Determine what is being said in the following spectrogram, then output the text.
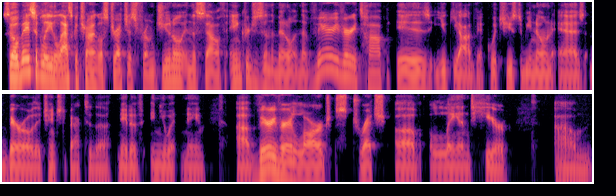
So basically, Alaska Triangle stretches from Juneau in the south, Anchorage is in the middle, and the very, very top is Utqiagvik, which used to be known as Barrow. They changed it back to the native Inuit name. Uh, very, very large stretch of land here. Um,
